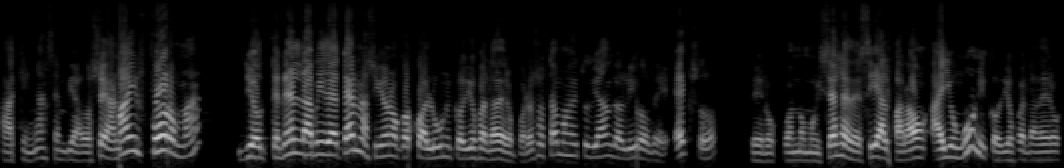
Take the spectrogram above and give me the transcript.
a quien has enviado. O sea, no hay forma de obtener la vida eterna si yo no conozco al único Dios verdadero. Por eso estamos estudiando el libro de Éxodo, de cuando Moisés le decía al faraón, hay un único Dios verdadero.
